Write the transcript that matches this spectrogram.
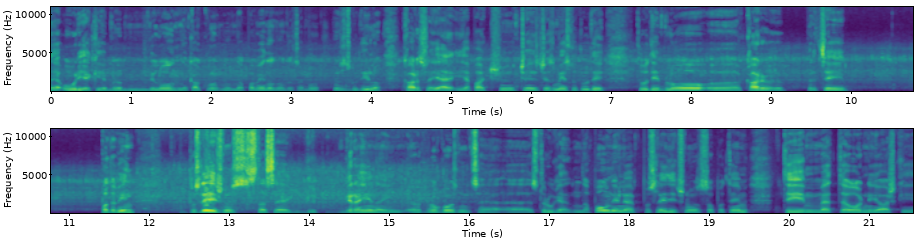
neurje, ki je bilo nekako napovedano, da se bo zgodilo, kar se je, je pač čez mesto tudi tudi bilo kar precej padavin. Posledično sta se Grajena in Rogoznice struge napolnile, posledično so potem ti meteorni jaški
